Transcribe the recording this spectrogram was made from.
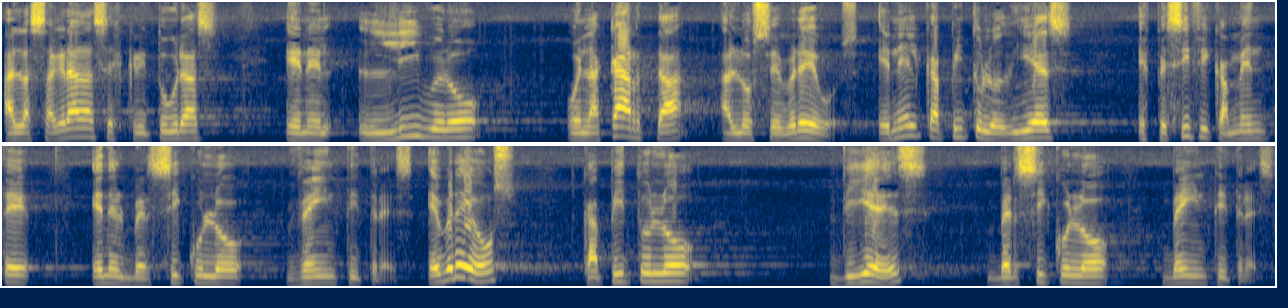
a las sagradas escrituras en el libro o en la carta a los hebreos, en el capítulo 10, específicamente en el versículo 23. Hebreos capítulo 10, versículo 23.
